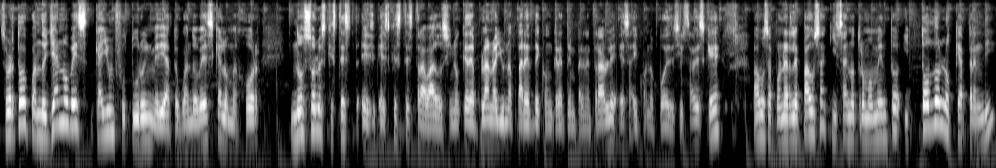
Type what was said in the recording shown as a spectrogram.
Sobre todo cuando ya no ves que hay un futuro inmediato, cuando ves que a lo mejor no solo es que estés, es, que estés trabado, sino que de plano hay una pared de concreto impenetrable, es ahí cuando puedes decir, ¿sabes qué? Vamos a ponerle pausa, quizá en otro momento, y todo lo que aprendí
